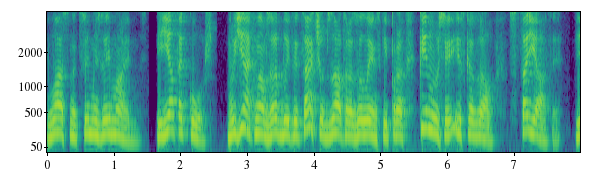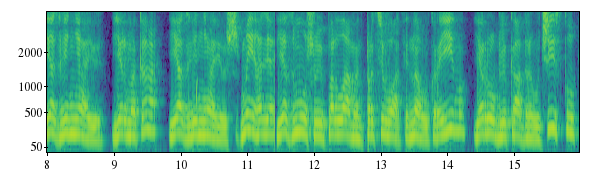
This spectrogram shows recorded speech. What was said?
власне, цим і займаємось. І я також. Ну як нам зробити так, щоб завтра Зеленський прокинувся і сказав: стояти. Я звільняю Єрмака, я звільняю Шмигаля, я змушую парламент працювати на Україну, я роблю кадрову чистку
